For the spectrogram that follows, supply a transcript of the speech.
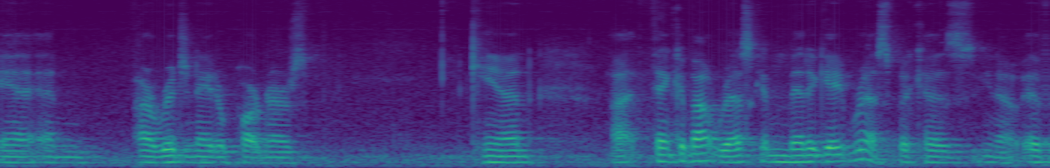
and, and our originator partners can uh, think about risk and mitigate risk because you know if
